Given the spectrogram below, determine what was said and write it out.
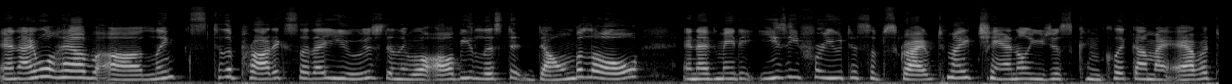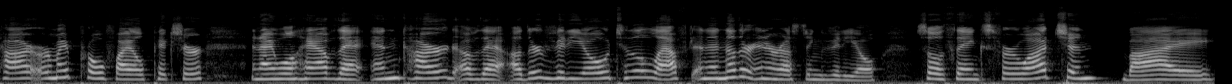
And I will have uh, links to the products that I used and they will all be listed down below. And I've made it easy for you to subscribe to my channel. You just can click on my avatar or my profile picture and I will have that end card of that other video to the left and another interesting video. So thanks for watching. Bye.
